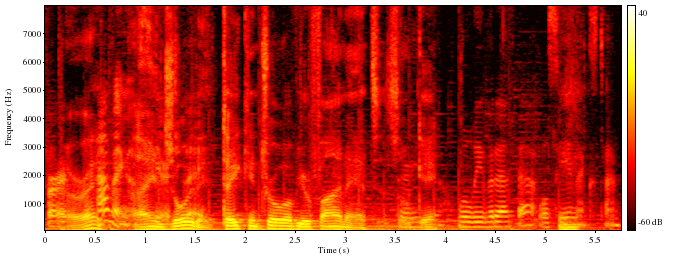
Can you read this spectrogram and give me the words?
for All right. having us. I enjoyed it. Take control of your finances, there okay? You we'll leave it at that. We'll see you mm-hmm. next time.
